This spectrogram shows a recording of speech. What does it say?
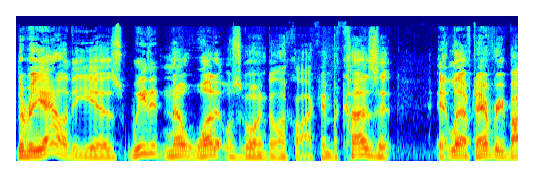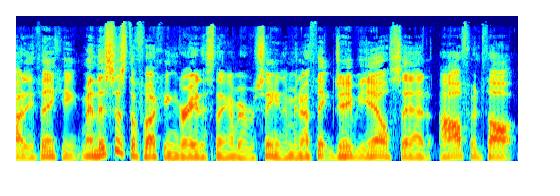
the reality is we didn't know what it was going to look like. And because it, it left everybody thinking, man, this is the fucking greatest thing I've ever seen. I mean, I think JBL said, I often thought,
